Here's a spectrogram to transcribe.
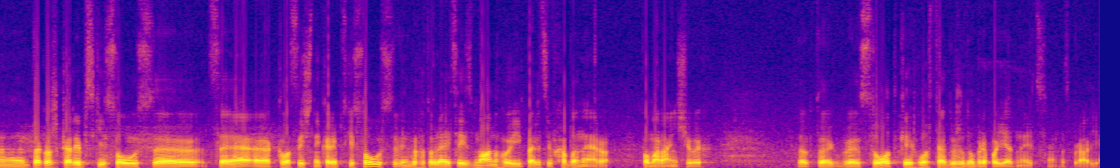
Е, Також карибський соус е, це е, класичний карибський соус. Він виготовляється із манго і перців хабанеро помаранчевих. Тобто, якби солодке і гостре дуже добре поєднується насправді.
